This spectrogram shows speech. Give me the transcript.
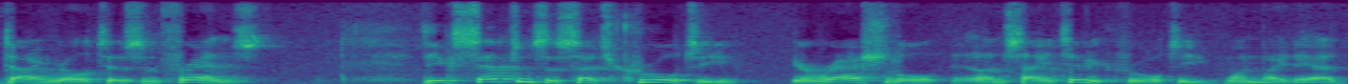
dying relatives and friends. The acceptance of such cruelty, irrational and unscientific cruelty, one might add,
